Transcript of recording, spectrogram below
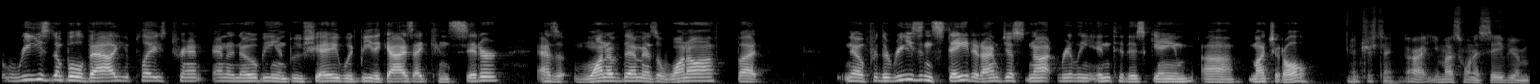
reasonable value plays, Trent, Anunoby, and Boucher, would be the guys I'd consider as a, one of them as a one off. But you know, for the reasons stated, I'm just not really into this game uh, much at all. Interesting. All right, you must want to save your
